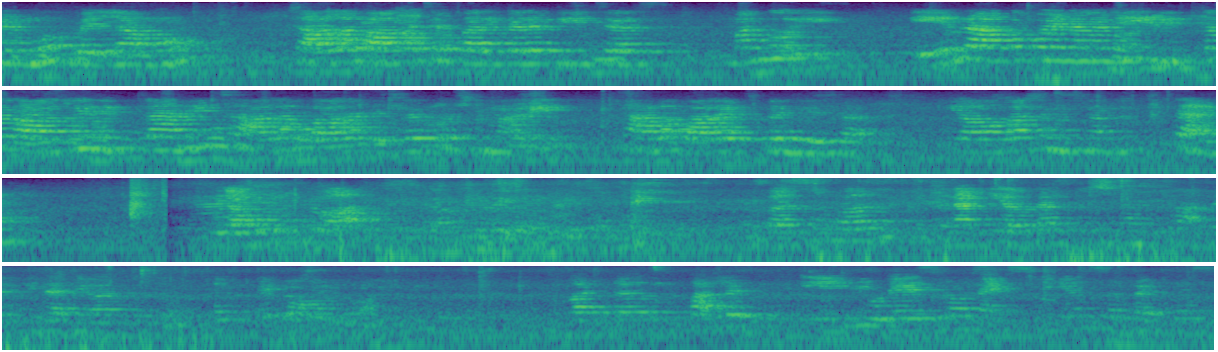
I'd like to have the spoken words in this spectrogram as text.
మేము వెళ్ళాము. చాలా బాగా చెప్పారు ఇక్కడ టీచర్స్. మాకు ఏ- రాకపోయినా కానీ ఇది ఇట్లా కాదు ఇది ఇట్లా అని చాలా బాగా దగ్గరకు వచ్చి మరి. చాలా బాగా ఎక్స్ప్లెయిన్ చేశారు. ఈ అవకాశం ఇచ్చినందుకు థ్యాంక్ ఫస్ట్ ఆఫ్ ఆల్ నాకు ఈ అవకాశం ఇచ్చినందుకు అందరికీ ధన్యవాదాలు. బట్ పర్లేదు. ఈ టూ డేస్లో నా ఎక్స్పీరియన్స్ బెటర్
